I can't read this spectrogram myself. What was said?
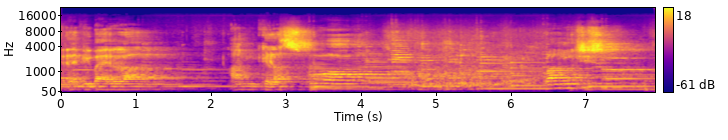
ed è più bella anche la scuola quando ci sono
